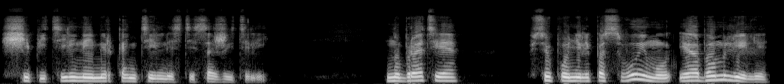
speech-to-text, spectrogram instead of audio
щепетильной меркантильности сожителей. Но братья все поняли по-своему и обомлели.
